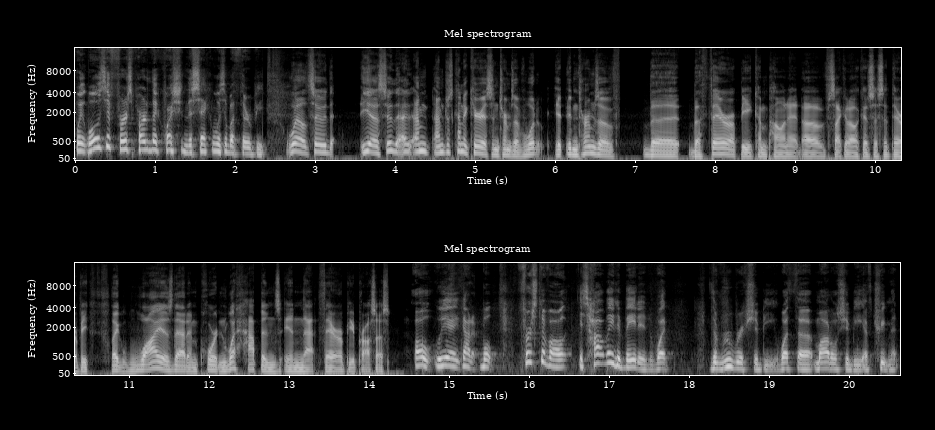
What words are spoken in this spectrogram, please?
Wait, what was the first part of the question? The second was about therapy. Well, so th- yeah, so th- I'm I'm just kind of curious in terms of what in terms of the the therapy component of psychedelic assisted therapy. Like why is that important? What happens in that therapy process? Oh, yeah, got it. Well, first of all, it's hotly debated what the rubric should be, what the model should be of treatment.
